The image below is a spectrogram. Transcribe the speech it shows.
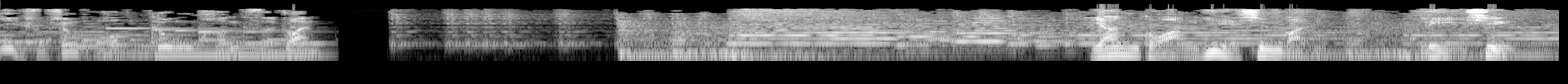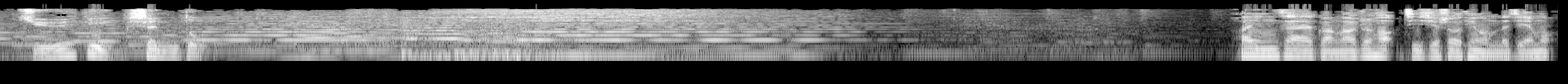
艺术生活。东鹏瓷砖。央广夜新闻，理性决定深度。欢迎在广告之后继续收听我们的节目。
